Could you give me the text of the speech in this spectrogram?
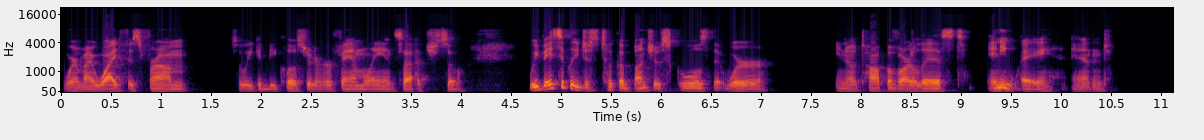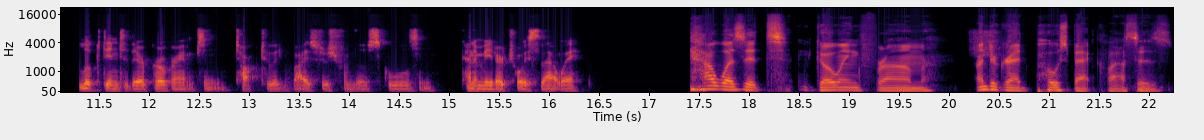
where my wife is from so we could be closer to her family and such. So we basically just took a bunch of schools that were, you know, top of our list anyway and looked into their programs and talked to advisors from those schools and kind of made our choice that way how was it going from undergrad post-bac classes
